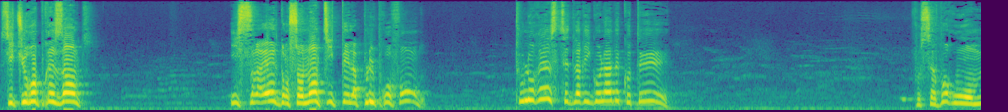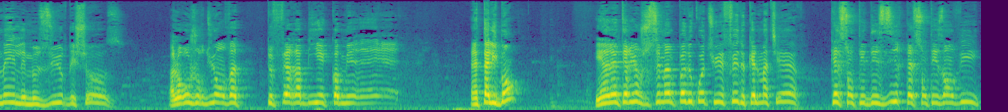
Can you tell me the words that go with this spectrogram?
Si tu représentes Israël dans son entité la plus profonde, tout le reste, c'est de la rigolade à côté. Il faut savoir où on met les mesures des choses. Alors aujourd'hui, on va te faire habiller comme euh, un taliban et à l'intérieur, je ne sais même pas de quoi tu es fait, de quelle matière. Quels sont tes désirs, quelles sont tes envies.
